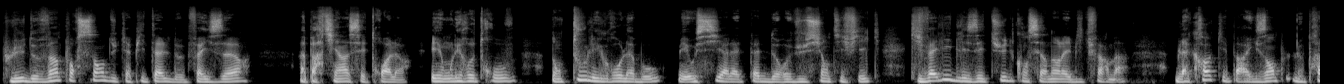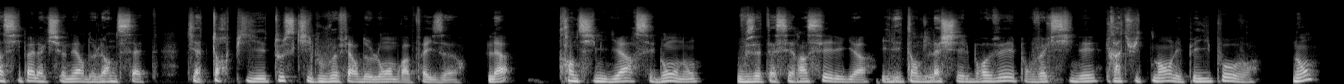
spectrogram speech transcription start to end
Plus de 20% du capital de Pfizer appartient à ces trois-là. Et on les retrouve dans tous les gros labos, mais aussi à la tête de revues scientifiques qui valident les études concernant la Big Pharma. BlackRock est par exemple le principal actionnaire de Lancet, qui a torpillé tout ce qui pouvait faire de l'ombre à Pfizer. Là, 36 milliards, c'est bon, non? Vous êtes assez rincés, les gars. Il est temps de lâcher le brevet pour vacciner gratuitement les pays pauvres. Non?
